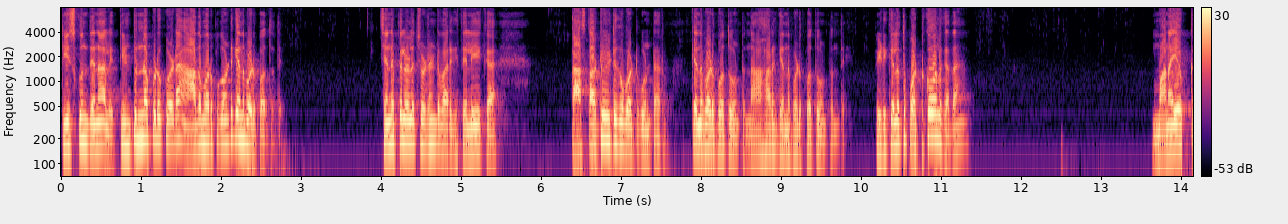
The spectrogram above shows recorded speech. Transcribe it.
తీసుకుని తినాలి. తింటున్నప్పుడు కూడా ఆదమరుపుగా ఉంటే కింద పడిపోతుంది. చిన్నపిల్లలు చూడండి వారికి తెలియక కాస్త అటు ఇటుగా పట్టుకుంటారు. కింద పడిపోతూ ఉంటుంది ఆహారం కింద పడిపోతూ ఉంటుంది. పిడికిలతో పట్టుకోవాలి కదా. మన యొక్క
